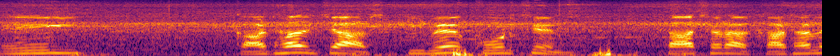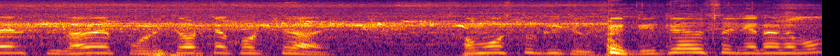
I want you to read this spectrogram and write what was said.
এই কাঁঠাল চাষ কীভাবে করছেন তাছাড়া কাঁঠালের কীভাবে পরিচর্যা করতে হয় সমস্ত কিছু। ডিটেলসে জেনে নেব।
